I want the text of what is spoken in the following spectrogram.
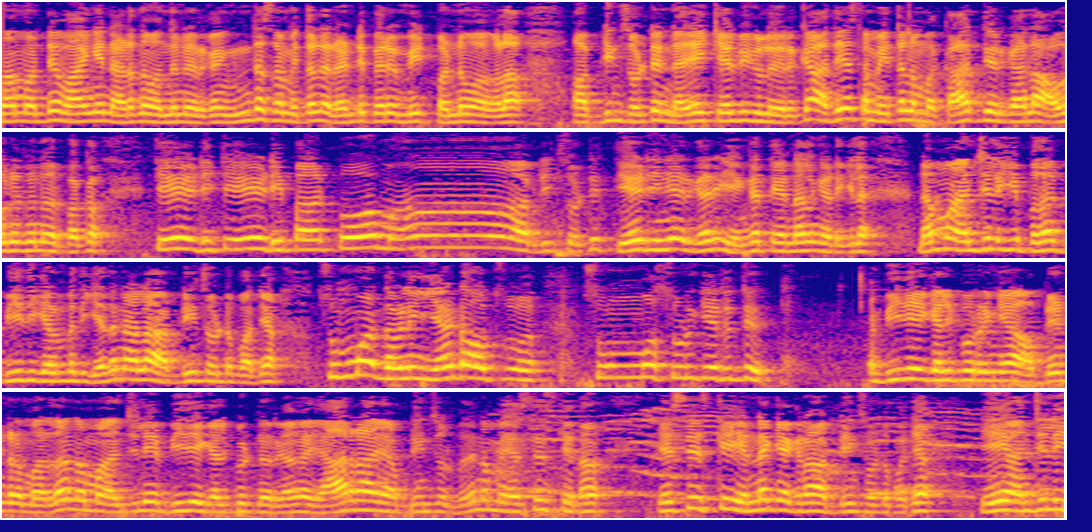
சாமான்ட்டையும் வாங்கி நடந்து வந்துன்னு இருக்காங்க. இந்த சமயத்துல ரெண்டு பேரும் மீட் பண்ணுவாங்களா? அப்படின்னு சொல்லிட்டு நிறைய கேள்விகள் இருக்கு. அதே சமயத்துல நம்ம கார்த்தி இருக்காருல அவருதுன்னு ஒரு பக்கம் தேடி தேடி பார்ப்போமா? அப்படின்னு சொல்லிட்டு தேடினே இருக்காரு. எங்க தேடினாலும் கிடைக்கல. நம்ம அஞ்சலிக்கு இப்பதான் பீதி கிளம்புது. எதனால? அப்படின்னு சொல்லிட்டு பாத்தியா? சும்மா அந்த வழி ஏன்டா சும்மா சுடுக்கிறது பீதியை கிளப்பி விட்றீங்க அப்படின்ற மாதிரி தான் நம்ம அஞ்சலியே பீதியை கிளப்பி விட்டு இருக்காங்க. யாரா அப்படின்னு சொல்லிட்டு நம்ம எஸ்எஸ்கே தான். எஸ்எஸ்கே என்ன கேட்குறான் அப்படின்னு சொல்லிட்டு பாத்தியா? ஏ அஞ்சலி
